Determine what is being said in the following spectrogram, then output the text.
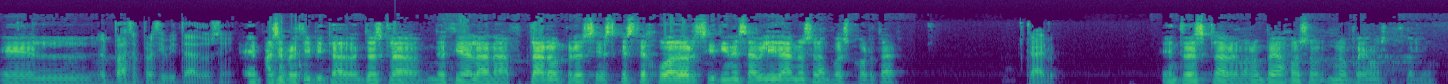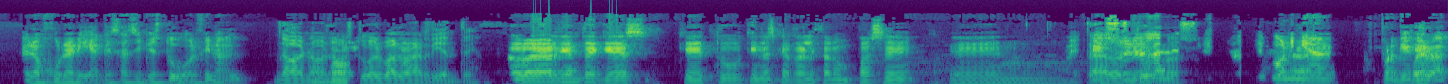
el, El pase precipitado, sí. el pase precipitado. Entonces, claro, decía la NAF, claro, pero si es que este jugador, si tiene esa habilidad, no se la puedes cortar. Claro. Entonces, claro, el balón pegajoso no podíamos hacerlo. Pero juraría que esa sí que estuvo al final. No, no, no, No. estuvo el balón ardiente. Lo de ardiente que es que tú tienes que realizar un pase en... Cada dos turnos. que ponían. Porque, claro,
